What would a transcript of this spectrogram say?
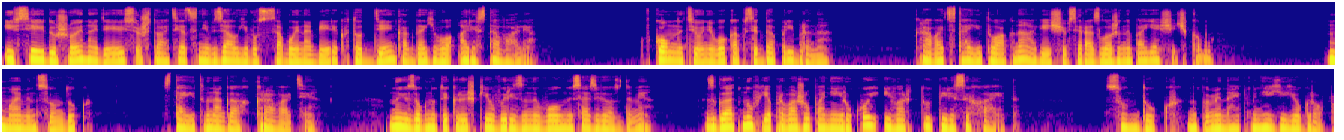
И всей душой надеюсь, что отец не взял его с собой на берег в тот день, когда его арестовали. В комнате у него, как всегда, прибрано. Кровать стоит у окна, а вещи все разложены по ящичкам. Мамин сундук Стоит в ногах кровати. На изогнутой крышке вырезаны волны со звездами. Сглотнув, я провожу по ней рукой и во рту пересыхает. Сундук напоминает мне ее гроб.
